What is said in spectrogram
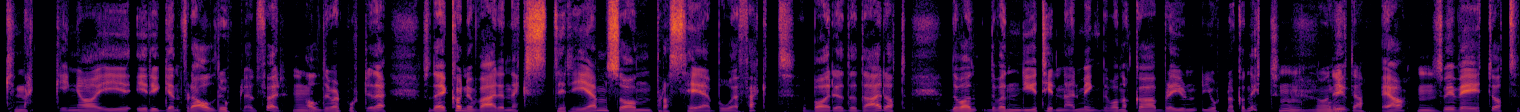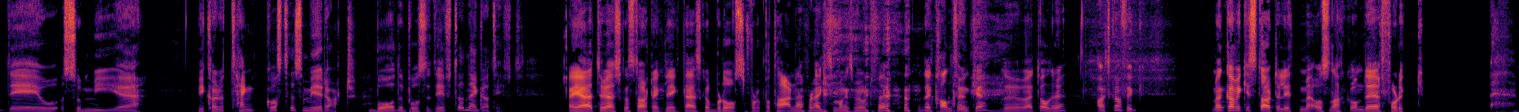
knekkinga i, i ryggen, for det har jeg aldri opplevd før. Mm. Aldri vært borti det. Så det kan jo være en ekstrem sånn placeboeffekt, bare det der, at det var, det var en ny tilnærming. Det var noe, ble gjort noe nytt. Mm, noe vi- nytt, ja. Ja, Mm. så vi vet jo at det er jo så mye Vi kan jo tenke oss til så mye rart. Både positivt og negativt. Ja, Jeg tror jeg skal starte en klinikk der jeg skal blåse folk på tærne, for det er ikke så mange som har gjort det før. Det kan funke, du veit jo aldri. Alt kan funke. Men kan vi ikke starte litt med å snakke om det folk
